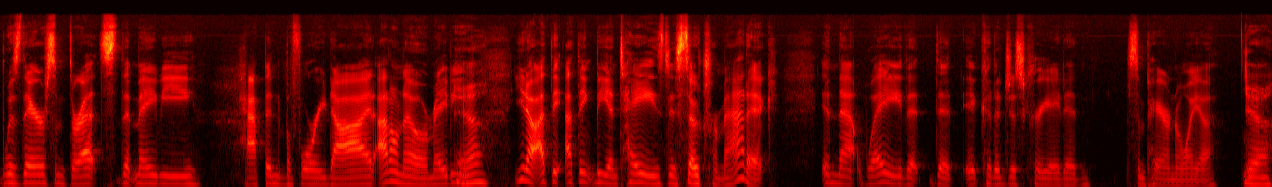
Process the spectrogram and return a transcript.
was there some threats that maybe happened before he died? I don't know, or maybe Yeah. you know, I think I think being tased is so traumatic in that way that that it could have just created some paranoia. yeah.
